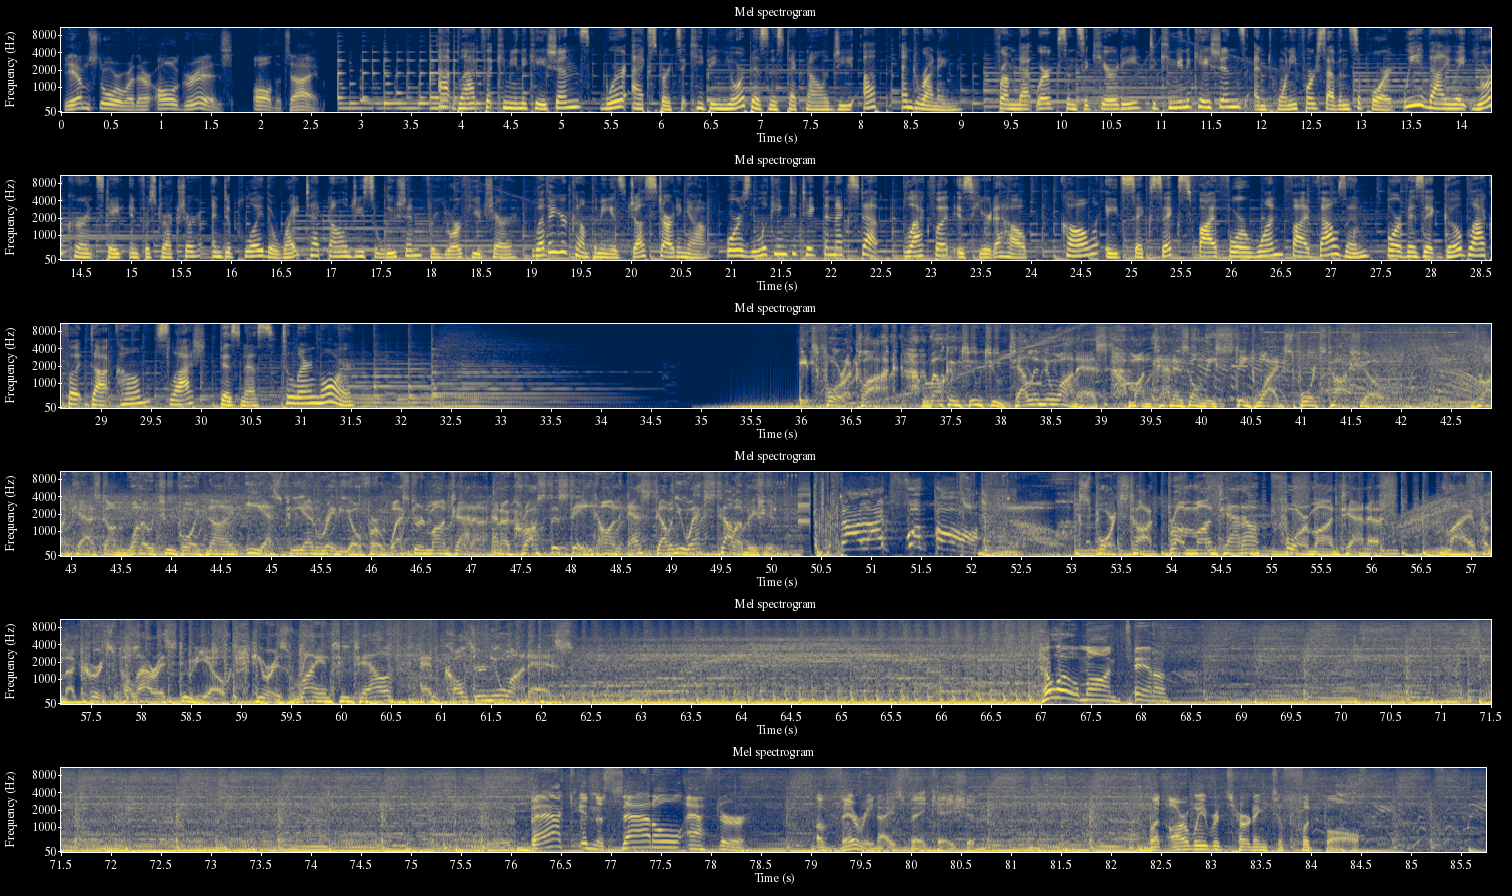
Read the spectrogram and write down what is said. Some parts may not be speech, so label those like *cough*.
The M Store, where they're all Grizz all the time. At Blackfoot Communications, we're experts at keeping your business technology up and running. From networks and security to communications and 24 7 support, we evaluate your current state infrastructure and deploy the right technology solution for your future. Whether your company is just starting out or is looking to take the next step, Blackfoot is here to help. Call 866 541 5000 or visit goblackfoot.com slash business to learn more. It's 4 o'clock. Welcome to Tutel and Nuanez, Montana's only statewide sports talk show. Broadcast on 102.9 ESPN radio for Western Montana and across the state on SWX television. I like football! Now, sports talk from Montana for Montana. Live from the Kurtz Polaris studio, here is Ryan Tutel and Colter Nuanez. Hello, Montana. Back in the saddle after a very nice vacation. But are we returning to football?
